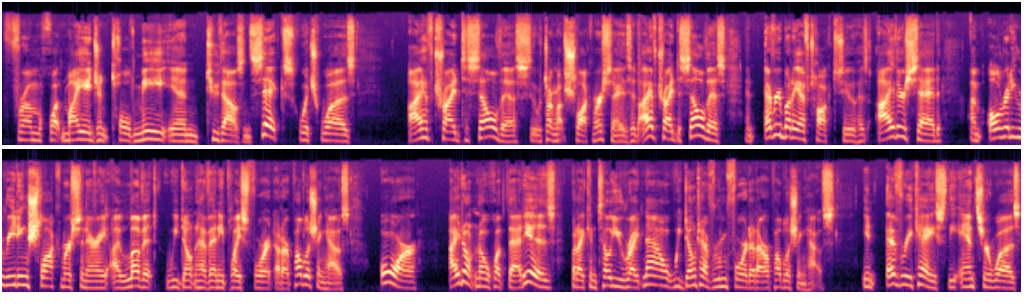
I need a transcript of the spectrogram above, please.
from what my agent told me in 2006, which was, I have tried to sell this. We're talking about Schlock Mercenary. They said, I have tried to sell this, and everybody I've talked to has either said, I'm already reading Schlock Mercenary. I love it. We don't have any place for it at our publishing house. Or, I don't know what that is, but I can tell you right now, we don't have room for it at our publishing house. In every case, the answer was,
